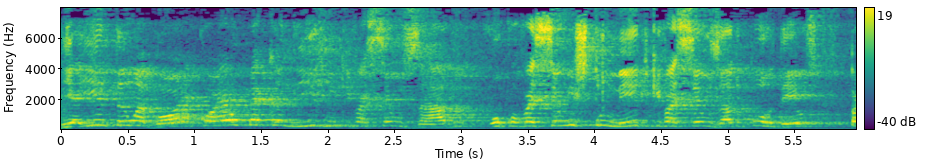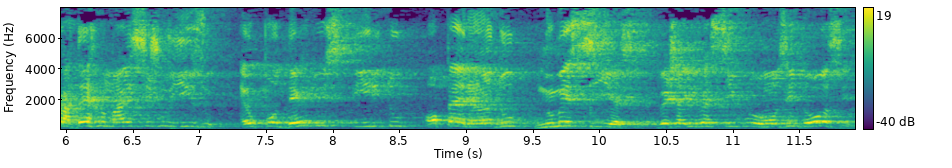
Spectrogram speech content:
E aí então agora qual é o mecanismo que vai ser usado, ou qual vai ser o instrumento que vai ser usado por Deus para derramar esse juízo? É o poder do Espírito operando no Messias. Veja aí versículo 11 e 12.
